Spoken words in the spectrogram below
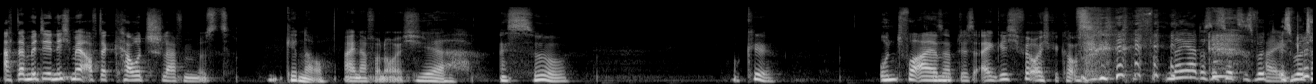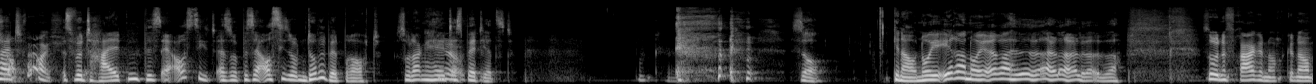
Ach, damit ihr nicht mehr auf der Couch schlafen müsst. Genau. Einer von euch. Ja. Ach so. Okay. Und vor allem, Also habt ihr es eigentlich für euch gekauft. Naja, das ist jetzt, es wird, es wird halt, für euch. es wird halten, bis er auszieht. Also bis er auszieht und ein Doppelbett braucht. So lange hält Ja, das Bett okay. jetzt. So. Genau, neue Ära, neue Ära. So, eine Frage noch, genau.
